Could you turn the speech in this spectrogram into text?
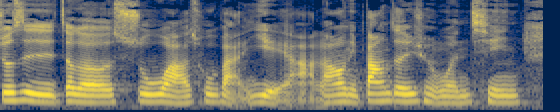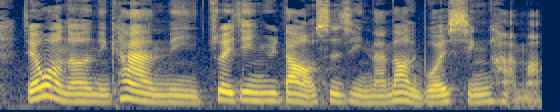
就是这个书啊，出版业啊，然后你帮着一群文青，结果呢？你看你最近遇到的事情，难道你不会心寒吗？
